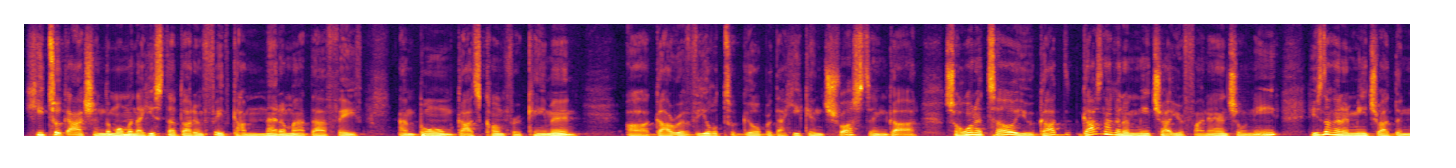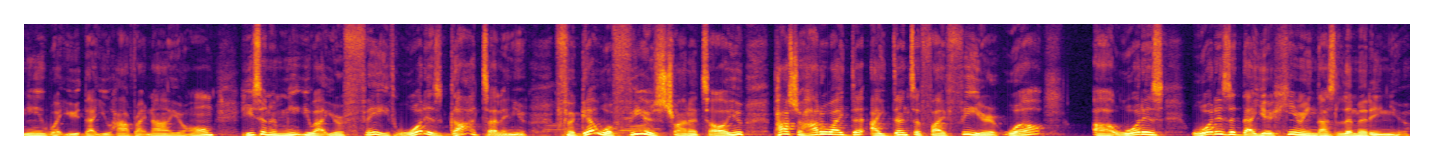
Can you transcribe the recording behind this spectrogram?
he took action, the moment that he stepped out in faith, God met him at that faith, and boom, God's comfort came in uh, God revealed to Gilbert that he can trust in God. So I want to tell you, God, God's not going to meet you at your financial need. He's not going to meet you at the need what you, that you have right now at your home. He's going to meet you at your faith. What is God telling you? Forget what fear is trying to tell you. Pastor, how do I de- identify fear? Well, uh, what is what is it that you're hearing that's limiting you?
